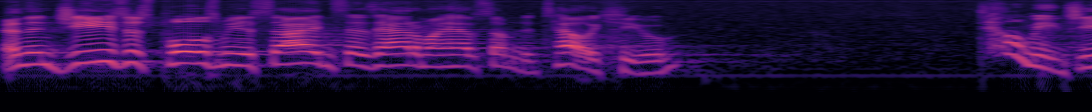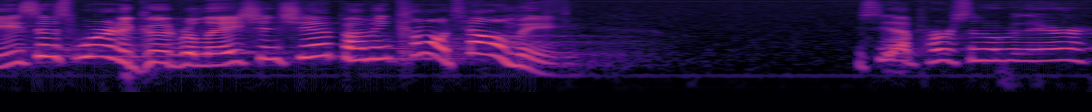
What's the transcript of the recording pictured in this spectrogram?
And then Jesus pulls me aside and says, Adam, I have something to tell you. Tell me, Jesus, we're in a good relationship. I mean, come on, tell me. You see that person over there?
